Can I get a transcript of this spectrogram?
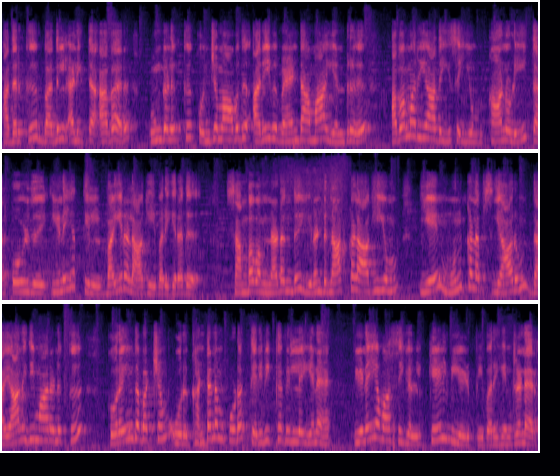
அதற்கு பதில் அளித்த அவர் உங்களுக்கு கொஞ்சமாவது அறிவு வேண்டாமா? என்று அவமரியாதை செய்யும் காணொளி தற்பொழுது இணையத்தில் வைரலாகி வருகிறது. சம்பவம் நடந்து இரண்டு நாட்களாகியும் ஏன் முன்களப்ஸ் யாரும் தயாநிதி மாறனுக்கு குறைந்தபட்சம் ஒரு கண்டனம் கூட தெரிவிக்கவில்லை என இணையவாசிகள் கேள்வி எழுப்பி வருகின்றனர்.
